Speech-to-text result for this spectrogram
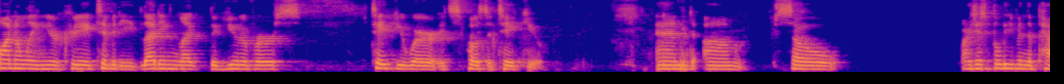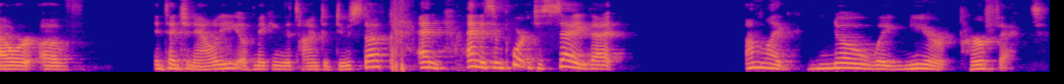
funneling your creativity, letting like the universe take you where it's supposed to take you and um, so I just believe in the power of intentionality of making the time to do stuff. And and it's important to say that I'm like no way near perfect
